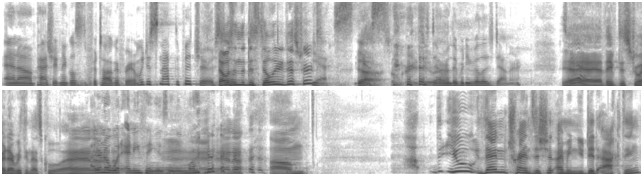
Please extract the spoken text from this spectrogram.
and uh, Patrick Nichols is the photographer, and we just snapped a picture. That was in the distillery district. Yes, Yeah, yes. so crazy, down right? in Liberty Village down there. Yeah, So, yeah, yeah. They've destroyed everything that's cool. I don't know what anything is anymore. You then transition. I mean, you did acting,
